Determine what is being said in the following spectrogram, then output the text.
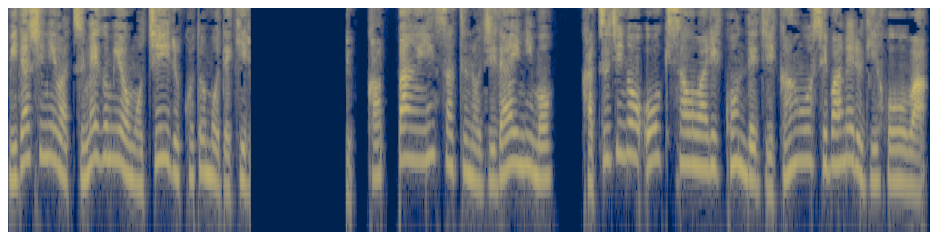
見出しには詰め組を用いることもできる。活版印刷の時代にも、活字の大きさを割り込んで時間を狭める技法は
